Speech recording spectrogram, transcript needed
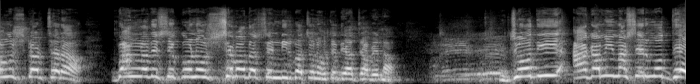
সংস্কার ছাড়া বাংলাদেশে কোনো সেবাদাসের নির্বাচন হতে দেওয়া যাবে না। যদি আগামী মাসের মধ্যে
